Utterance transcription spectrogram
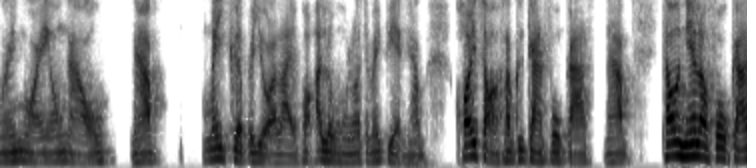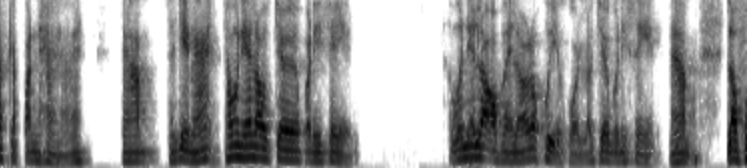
งอยงอยเงาเงานะครับ ไม่เกิดประโยชน์อะไร เพราะอารมณ์ของเราจะไม่เปลี่ยนครับ ข้อที่สองครับคือการโฟกัสนะครับถ้าวันนี้เราโฟกัสกับปัญหานะครับ สังเกตไหมถ้าวันนี้เราเจอปฏิเสธวันนี้เราออกไปแล้วเราคุยกับคน เราเจอปฏิเสธนะครับ เราโฟ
